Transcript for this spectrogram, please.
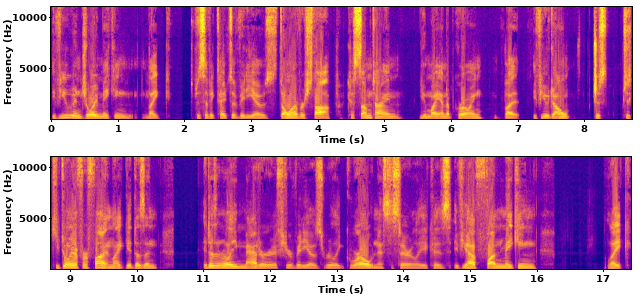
if you enjoy making like specific types of videos, don't ever stop cuz sometime you might end up growing, but if you don't, just just keep doing it for fun. Like it doesn't it doesn't really matter if your videos really grow necessarily because if you have fun making like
